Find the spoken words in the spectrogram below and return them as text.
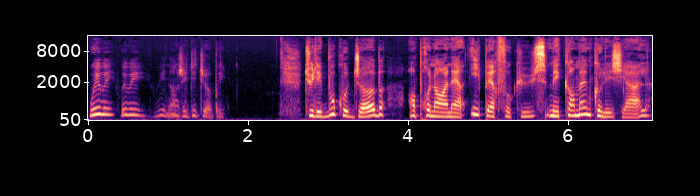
Oui, oui, oui, oui, oui, non, j'ai dit job, oui. Tu les bookes au job en prenant un air hyper focus, mais quand même collégial.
